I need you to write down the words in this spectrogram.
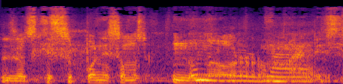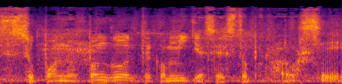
los que supone somos normales. Supongo, pongo entre comillas esto, por favor. Sí.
